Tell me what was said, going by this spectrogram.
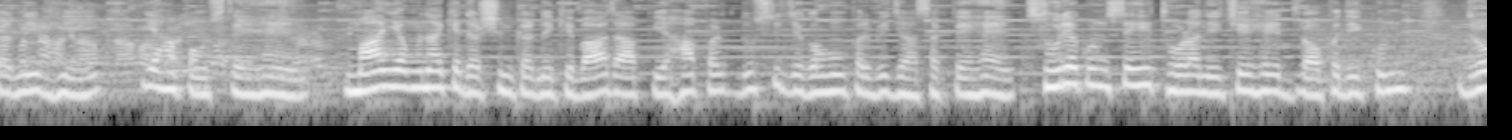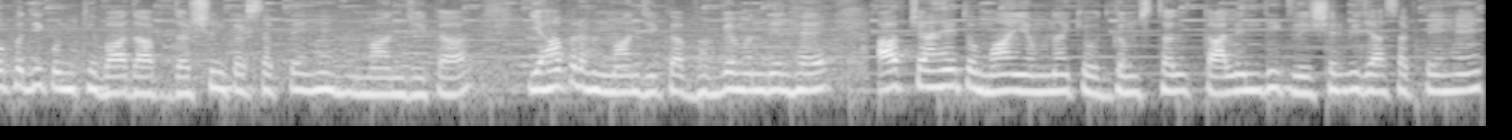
करने भी यहाँ पहुँचते हैं। माँ यमुना के दर्शन करने के बाद आप यहाँ पर दूसरी जगहों पर भी जा सकते हैं। सूर्य कुंड से ही थोड़ा नीचे है द्रौपदी कुंड। द्रौपदी कुंड के बाद आप दर्शन कर सकते हैं हनुमान जी का। यहाँ पर हनुमान जी का भव्य मंदिर है। आप चाहें तो माँ यमुना के उद्गम स्थल कालिंदी ग्लेशियर भी जा सकते हैं।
